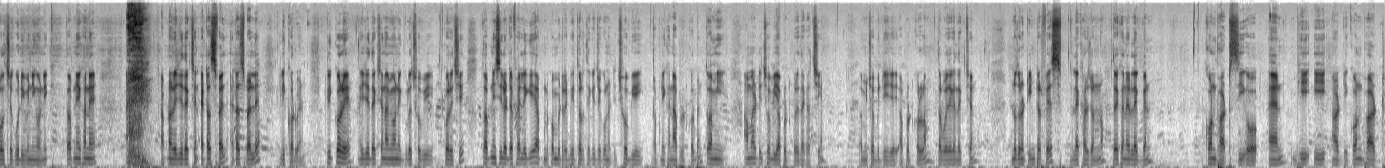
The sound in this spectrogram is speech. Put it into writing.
বলছে গুড ইভিনিং অনিক তো আপনি এখানে আপনার এই যে দেখছেন অ্যাটাচ ফাইল অ্যাটাচ ফাইলে ক্লিক করবেন। ক্লিক করে এই যে দেখছেন আমি অনেকগুলো ছবি করেছি। তো আপনি সিলেটে ফাইলে গিয়ে আপনার কম্পিউটারের ভিতর থেকে যে কোনো একটি ছবি আপনি এখানে আপলোড করবেন। তো আমি আমার একটি ছবি আপলোড করে দেখাচ্ছি। আমি ছবিটি যে আপলোড করলাম, তারপরে এখানে দেখছেন নতুন একটি ইন্টারফেস লেখার জন্য। তো এখানে লিখবেন o n v e r t convert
